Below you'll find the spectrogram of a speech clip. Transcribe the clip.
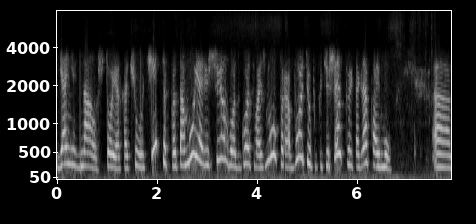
я не знал, что я хочу учиться, потому я решил, вот, год возьму, поработаю, попутешествую, и тогда пойму. А,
